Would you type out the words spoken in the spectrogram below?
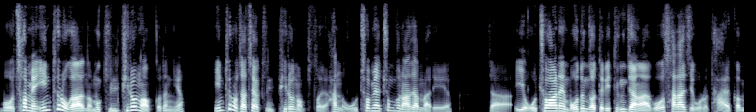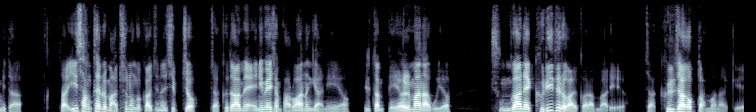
뭐 처음에 intro가 너무 길 필요는 없거든요. 인트로 자체가 길 필요는 없어요. 한 5초면 충분하단 말이에요. 자, 이 5초 안에 모든 것들이 등장하고 사라지고로 다할 겁니다. 자, 이 상태를 맞추는 것까지는 쉽죠. 자, 그 다음에 애니메이션 바로 하는 게 아니에요. 일단 배열만 하고요. 중간에 글이 들어갈 거란 말이에요. 자, 글 작업도 한번 할게요.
